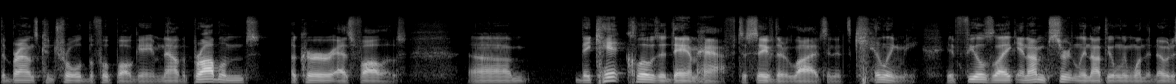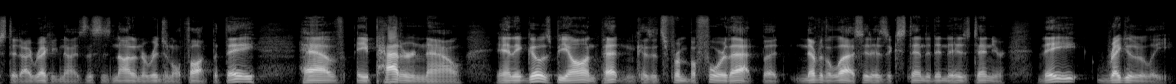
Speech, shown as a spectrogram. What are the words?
the Browns controlled the football game. Now the problems occur as follows. Um, they can't close a damn half to save their lives, and it's killing me. It feels like, and I'm certainly not the only one that noticed it. I recognize this is not an original thought, but they have a pattern now, and it goes beyond Pettine because it's from before that, but nevertheless, it has extended into his tenure. They regularly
